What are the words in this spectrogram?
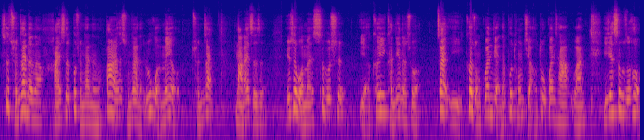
是存在的呢，还是不存在的呢？当然是存在的。如果没有存在，哪来知识？于是我们是不是也可以肯定的说，在以各种观点的不同角度观察完一件事物之后，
